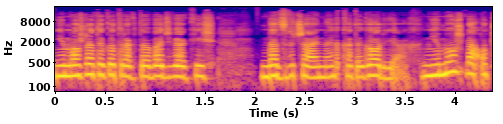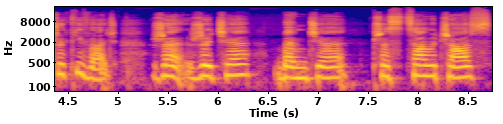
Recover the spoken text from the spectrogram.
Nie można tego traktować w jakichś nadzwyczajnych kategoriach. Nie można oczekiwać, że życie będzie przez cały czas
